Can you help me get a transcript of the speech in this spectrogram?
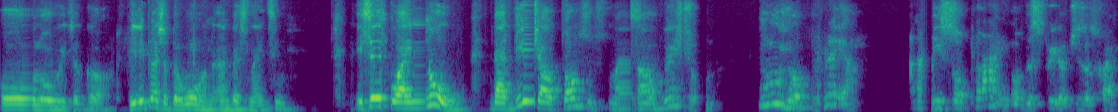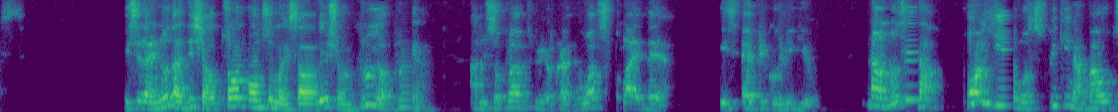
Oh, glory to God. Philippians chapter 1 and verse 19. He says, For I know that this shall come to my salvation through your prayer and the supply of the Spirit of Jesus Christ. He said, I know that this shall turn unto my salvation through your prayer and the supply of the Spirit of Christ. What supply there is epicorigio. Now, notice that Paul here was speaking about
